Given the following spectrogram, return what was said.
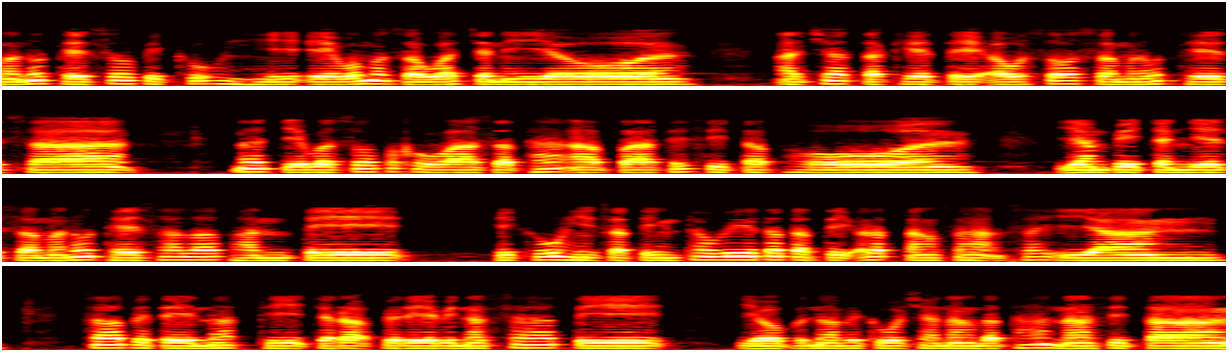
มนุเทโสปิกุหิเอวมสวัจนิโยอาชาตะเคเตอวโสสมนุเทสานาเจวโสภควาสัทธาอาปาทิสิตโพยัมปิจันเยสมนุเทสาลพันติภิกขุหิสติงทวีตตติรัตตังสหสยังสาเปเตนัตถิจระเปเรวินัสสติโยปนาภิกขุชานังดัทานาสิตัง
